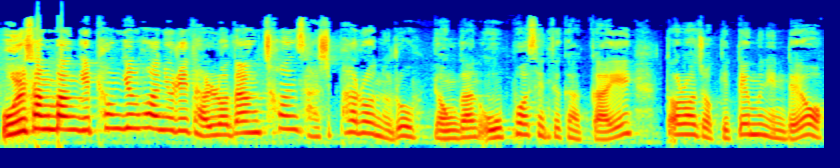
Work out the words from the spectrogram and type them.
올 상반기 평균 환율이 달러당 1,048원으로 연간 5% 가까이 떨어졌기 때문인데요.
